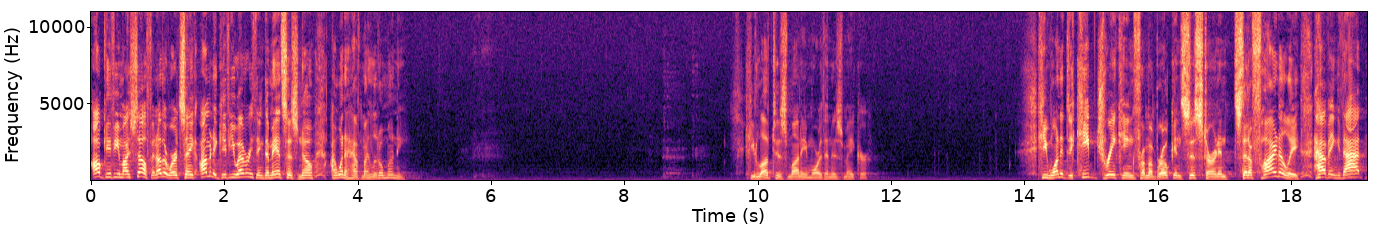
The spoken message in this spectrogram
I'll give you myself, in other words, saying, I'm going to give you everything, the man says, No, I want to have my little money. He loved his money more than his maker. He wanted to keep drinking from a broken cistern instead of finally having that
